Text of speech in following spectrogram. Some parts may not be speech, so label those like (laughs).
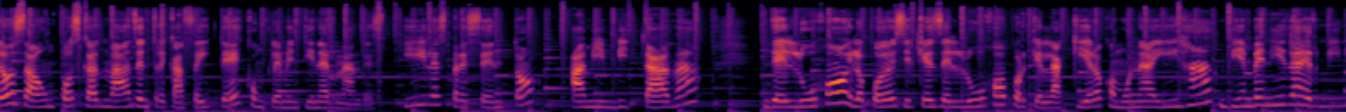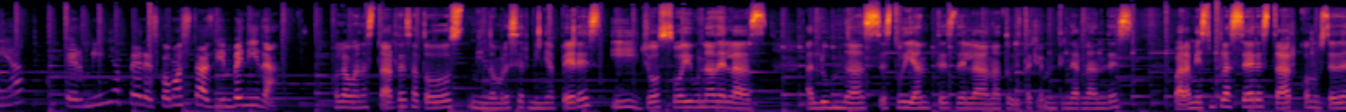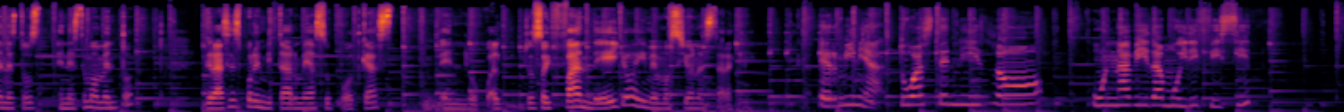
Bienvenidos a un podcast más de Entre Café y Té con Clementina Hernández. Y les presento a mi invitada de lujo, y lo puedo decir que es de lujo porque la quiero como una hija. Bienvenida, Herminia. Herminia Pérez, ¿cómo estás? Bienvenida. Hola, buenas tardes a todos. Mi nombre es Herminia Pérez y yo soy una de las alumnas, estudiantes de la naturista Clementina Hernández. Para mí es un placer estar con ustedes en, estos, en este momento. Gracias por invitarme a su podcast, en lo cual yo soy fan de ello y me emociona estar aquí. Herminia, tú has tenido una vida muy difícil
